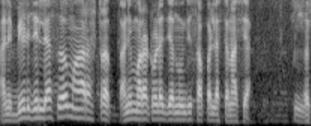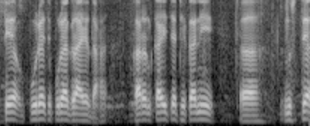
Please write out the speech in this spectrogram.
आणि बीड जिल्ह्यासह महाराष्ट्रात आणि मराठवाड्यात ज्या नोंदी सापडल्या असतात अशा ते पुऱ्याच्या पुऱ्या ग्राह्य धरा. कारण काहीच्या ठिकाणी नुसत्या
